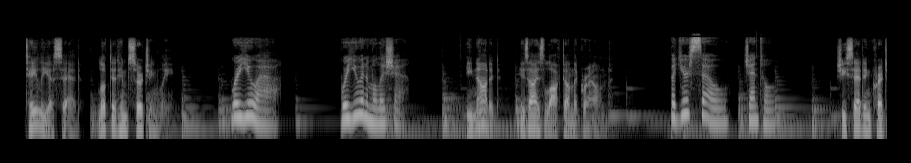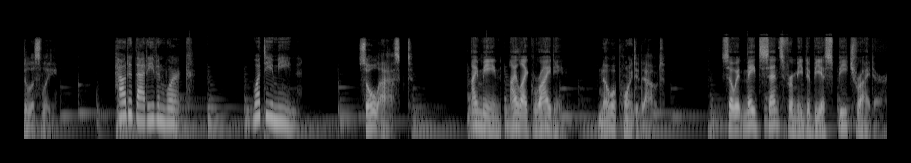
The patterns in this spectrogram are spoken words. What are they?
Talia said, looked at him searchingly. were you a. Were you in a militia? He nodded, his eyes locked on the ground. But you're so gentle. She said incredulously. How did that even work? What do you mean? Sol asked. I mean, I like writing. Noah pointed out. So it made sense for me to be a speechwriter.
